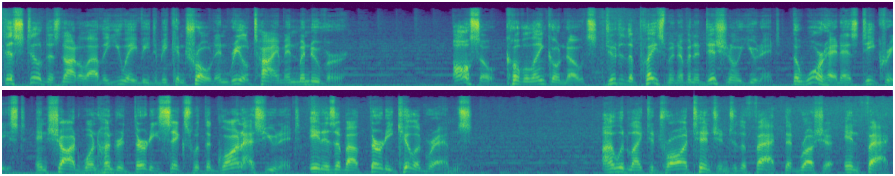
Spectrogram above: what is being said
This still does not allow the UAV to be controlled in real time and maneuver. Also, Kovalenko notes, due to the placement of an additional unit, the warhead has decreased. In Shahed 136 with the GLONASS unit, it is about 30 kilograms. I would like to draw attention to the fact that Russia, in fact,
